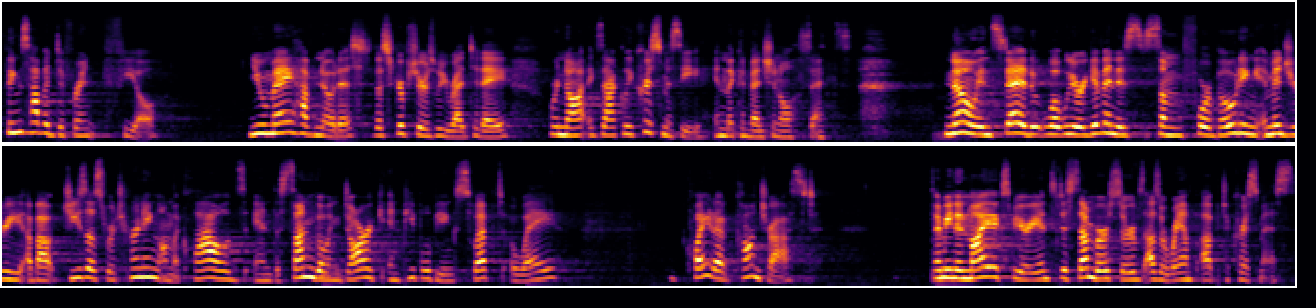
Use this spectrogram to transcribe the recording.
things have a different feel. You may have noticed the scriptures we read today were not exactly Christmassy in the conventional sense. No, instead, what we were given is some foreboding imagery about Jesus returning on the clouds and the sun going dark and people being swept away. Quite a contrast. I mean, in my experience, December serves as a ramp up to Christmas.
